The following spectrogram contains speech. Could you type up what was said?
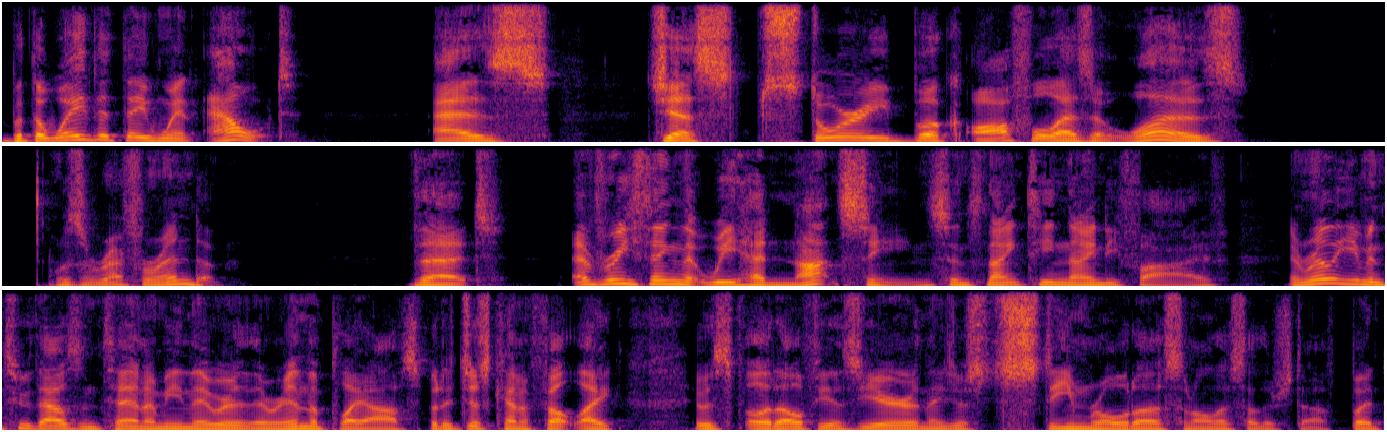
But the way that they went out, as just storybook awful as it was, was a referendum that everything that we had not seen since 1995 and really even 2010 i mean they were they were in the playoffs but it just kind of felt like it was philadelphia's year and they just steamrolled us and all this other stuff but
